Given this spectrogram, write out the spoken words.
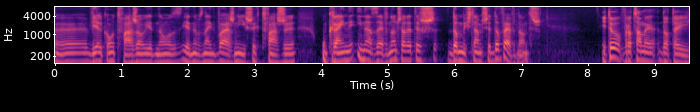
e, wielką twarzą, jedną z, jedną z najważniejszych twarzy Ukrainy i na zewnątrz, ale też domyślam się do wewnątrz. I tu wracamy do, tej,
